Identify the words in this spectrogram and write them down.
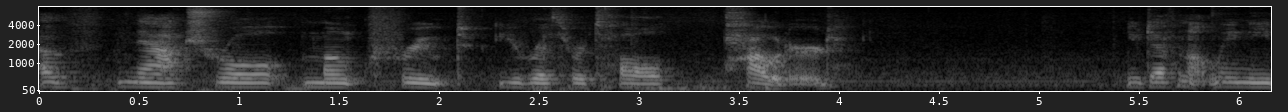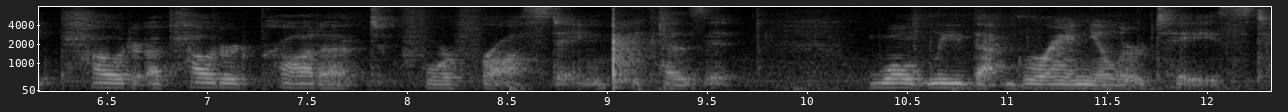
of natural monk fruit erythritol powdered. You definitely need powder a powdered product for frosting because it won't leave that granular taste.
